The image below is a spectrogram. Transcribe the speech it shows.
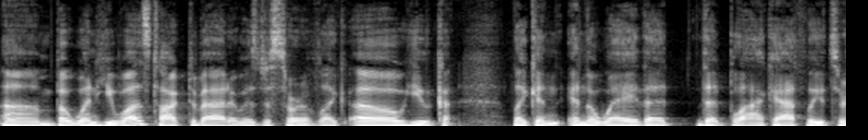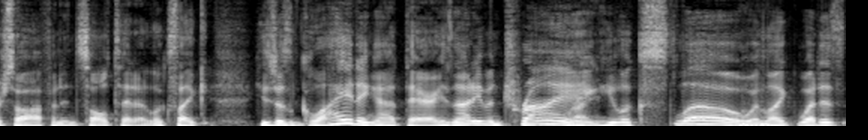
Um, but when he was talked about, it was just sort of like, oh, he like in, in the way that that black athletes are so often insulted. It looks like he's just gliding out there. He's not even trying. Right. He looks slow. Mm-hmm. And like, what is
